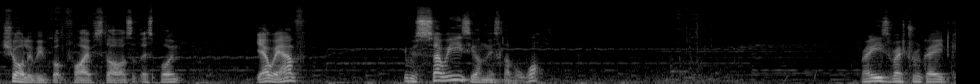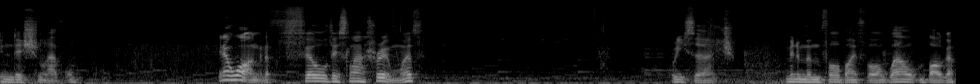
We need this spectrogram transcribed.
Surely we've got five stars at this point. Yeah, we have. It was so easy on this level. What? Raise retrograde condition level. You know what I'm going to fill this last room with? Research. Minimum 4x4. Well, bogger.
